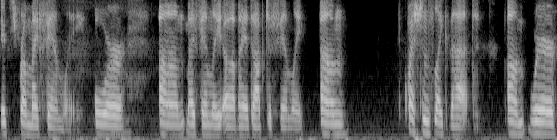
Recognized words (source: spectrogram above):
it's from my family or um, my family, uh, my adoptive family. Um, questions like that um, where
